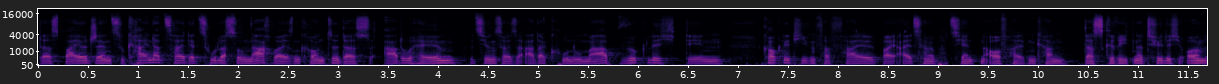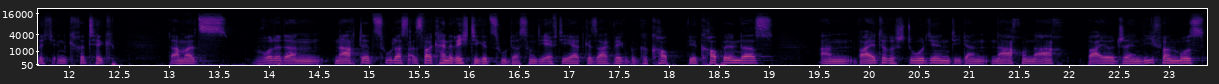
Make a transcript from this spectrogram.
dass Biogen zu keiner Zeit der Zulassung nachweisen konnte, dass Aduhelm bzw. Adaconumab wirklich den kognitiven Verfall bei Alzheimer-Patienten aufhalten kann. Das geriet natürlich ordentlich in Kritik. Damals wurde dann nach der Zulassung, also es war keine richtige Zulassung. Die FDA hat gesagt, wir, wir koppeln das an weitere Studien, die dann nach und nach Biogen liefern muss,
